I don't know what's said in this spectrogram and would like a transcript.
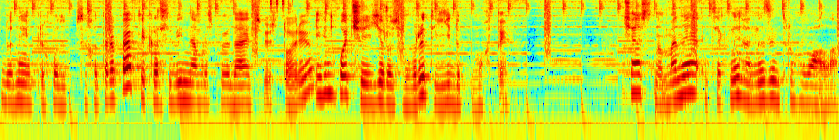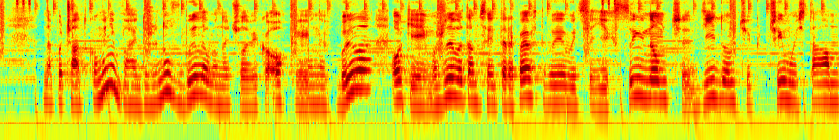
до неї приходить психотерапевт, якраз він нам розповідає цю історію, і він хоче її розговорити, їй допомогти. Чесно, мене ця книга не заінтригувала на початку. Мені байдуже, ну вбила вона чоловіка. Окей, не вбила. Окей, можливо, там цей терапевт виявиться їх сином чи дідом, чи чимось там.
